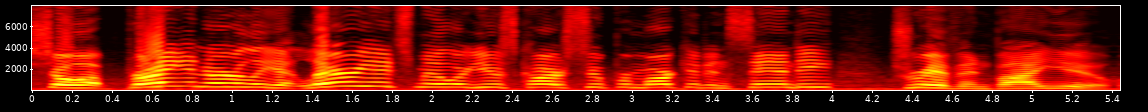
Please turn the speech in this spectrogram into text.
Show up bright and early at Larry H. Miller Used Car Supermarket in Sandy, driven by you.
